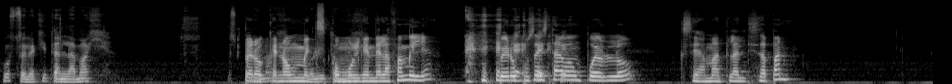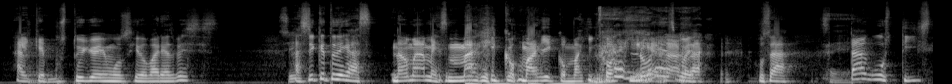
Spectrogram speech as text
justo le quitan la magia. Espero que no me excomulguen de la familia. Pero pues ahí estaba un pueblo que se llama Tlaltizapán. Al que pues tú y yo hemos ido varias veces. Así que tú digas, no mames, mágico, mágico, mágico. No es, güey. O sea, está gustis.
